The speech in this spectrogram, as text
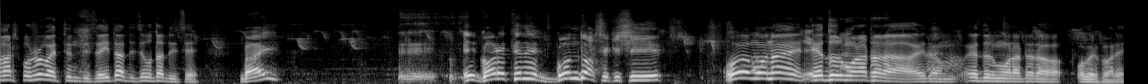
আমার শ্বশুর বাড়িতে দিছে এটা দিছে ওটা দিছে। ভাই এই ঘরে থেকে গন্ধ আসে কিসির? ও মনে হয় এদুর মরাটরা এরকম এদুর মরাটরা ওবের পারে।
